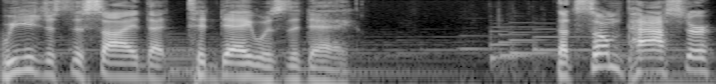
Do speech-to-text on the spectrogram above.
We can just decide that today was the day. That some pastor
